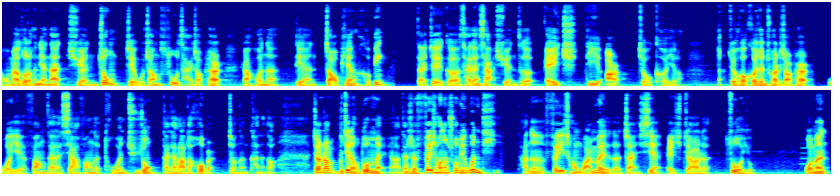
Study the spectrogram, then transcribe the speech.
我们要做的很简单，选中这五张素材照片，然后呢点照片合并，在这个菜单下选择 HDR 就可以了。最后合成出来的照片我也放在了下方的图文区中，大家拉到后边就能看得到。这张照片不见得有多美啊，但是非常能说明问题，它能非常完美的展现 HDR 的作用。我们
